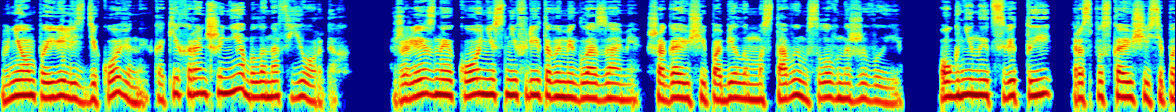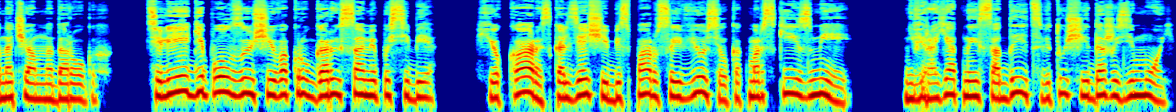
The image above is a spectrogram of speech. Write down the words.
В нем появились диковины, каких раньше не было на фьордах. Железные кони с нефритовыми глазами, шагающие по белым мостовым, словно живые. Огненные цветы, распускающиеся по ночам на дорогах. Телеги, ползающие вокруг горы сами по себе. Хёкары, скользящие без паруса и весел, как морские змеи. Невероятные сады, цветущие даже зимой.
